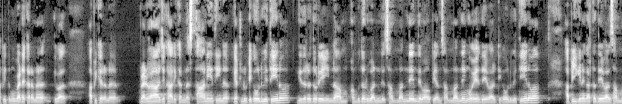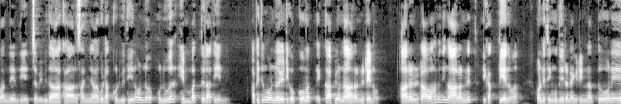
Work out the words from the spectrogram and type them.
අපි තුමු වැඩ කරන ගෙවල් අපි කරන වැඩ රාජකාරී කරන ස්ථානයේ තියෙන ගැටලු ටික ඔළුවේ තියෙනවා. ගෙදර දොරේ ඉන්න අමුදරුවන් සම්බන්ධයෙන්, දෙමව්පියන් සම්බන්ධයෙන් ඔය දේවල් ටික ඔළුවේ තියෙනවා. අපි ඉගෙනගත්ත දේවල් සම්බන්ධයෙන් තියෙච්ච විවිධාකාර සංඥා ගොඩක් ඔළුවේ තියෙන ඔන්න ඔළුව හෙම්බත් වෙලා තියෙන්නේ. අපි තුමු ඔන්න ඔය ටික ඔක්කොමත් එක්ක අපි ඔන්න ආරණ්‍යට එනවා. ආරණ්‍යට ආවහම ඉතින් ආරණ්‍යෙත් ටිකක් තියෙනවා. ඔන්න ඉතින් උදේට නැගිටින්නත් ඕනේ,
